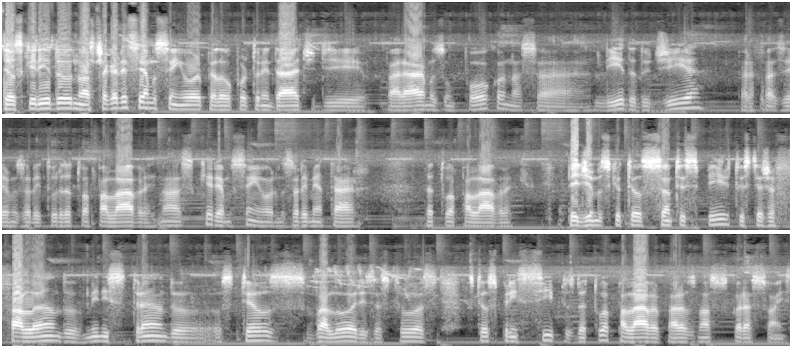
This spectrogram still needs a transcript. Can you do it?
Deus querido, nós te agradecemos, Senhor, pela oportunidade de pararmos um pouco a nossa lida do dia para fazermos a leitura da tua palavra. Nós queremos, Senhor, nos alimentar da tua palavra Pedimos que o teu Santo Espírito esteja falando, ministrando os teus valores, as tuas, os teus princípios da tua palavra para os nossos corações.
